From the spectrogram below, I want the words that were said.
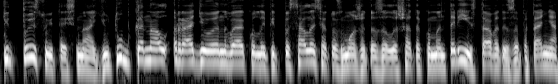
Підписуйтесь на Ютуб канал Радіо НВ. Коли підписалися, то зможете залишати коментарі і ставити запитання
